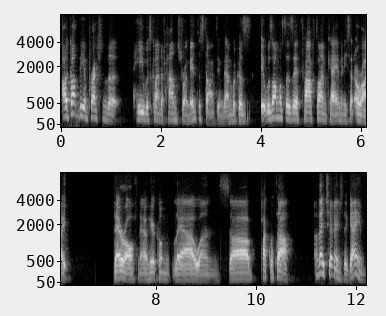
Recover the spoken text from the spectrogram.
I got the impression that he was kind of hamstrung into starting them because it was almost as if halftime came and he said, "All right, they're off now. Here come Leao and uh, Paqueta," and they changed the game,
